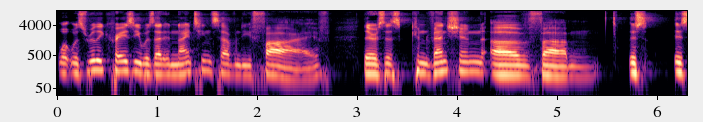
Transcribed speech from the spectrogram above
what was really crazy was that in 1975, there's this convention of um, this is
